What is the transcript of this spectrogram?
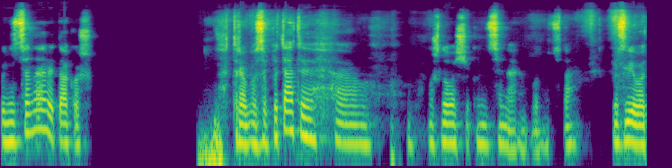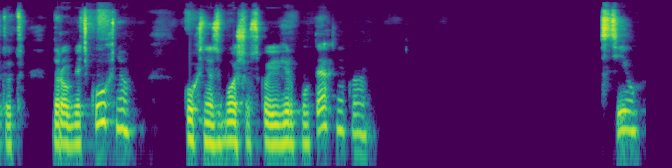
кондиціонери також. Треба запитати, е, можливо, ще кондиціонери будуть. Так? Зліва тут дороблять кухню, кухня з бошівською вірпул технікою. Стіл.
